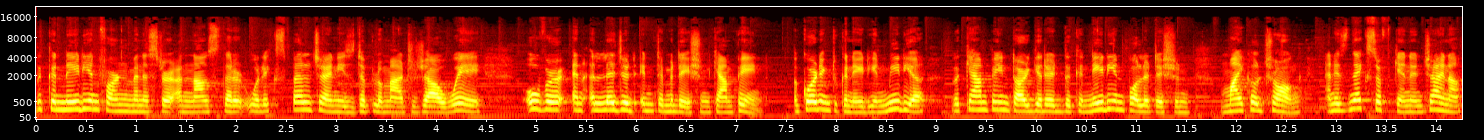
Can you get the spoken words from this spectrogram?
the Canadian foreign minister announced that it would expel Chinese diplomat Zhao Wei over an alleged intimidation campaign. According to Canadian media, the campaign targeted the Canadian politician Michael Chong and his next of kin in China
